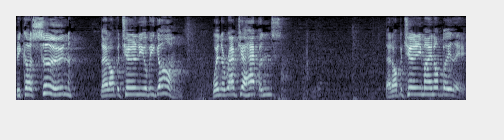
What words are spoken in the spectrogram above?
Because soon that opportunity will be gone. When the rapture happens, that opportunity may not be there.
